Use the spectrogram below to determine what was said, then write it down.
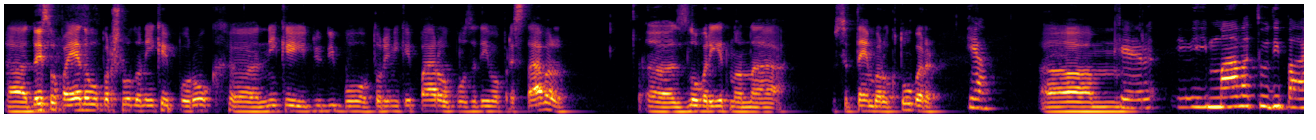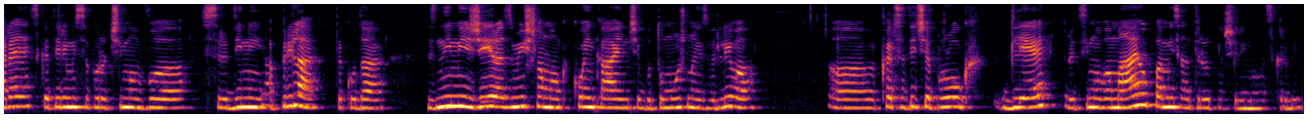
Uh, dejstvo pa je, da bo prišlo do nekaj porok, uh, nekaj ljudi bo, torej nekaj parov bo zadevo predstavili, uh, zelo verjetno na september, oktober. Ja, Um, ker imamo tudi pare, s katerimi se poročimo v sredini aprila, tako da z njimi že razmišljamo, kako in kaj in če bo to možno izvedljivo. Uh, kar se tiče porok dlje, recimo v maju, pa mislim, da trenutno še nimamo skrbi.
